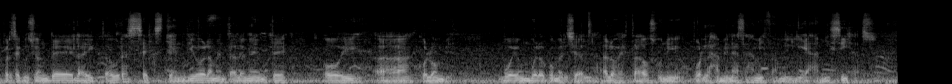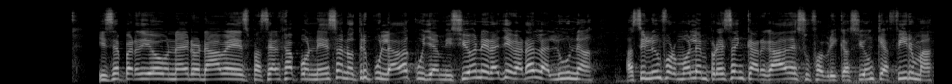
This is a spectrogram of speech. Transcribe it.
persecución de la dictadura se extendió lamentablemente hoy a Colombia. Voy a un vuelo comercial a los Estados Unidos por las amenazas a mi familia, a mis hijas. Y se perdió una aeronave espacial japonesa no tripulada cuya misión era llegar a la Luna. Así lo informó la empresa encargada de su fabricación que afirma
